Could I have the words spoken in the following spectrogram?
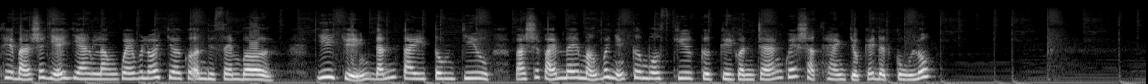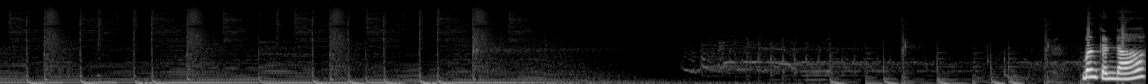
thì bạn sẽ dễ dàng làm quen với lối chơi của On December. Di chuyển, đánh tay, tung chiêu, bạn sẽ phải mê mẩn với những combo skill cực kỳ hoành tráng quét sạch hàng chục kẻ địch cùng lúc. Bên cạnh đó,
